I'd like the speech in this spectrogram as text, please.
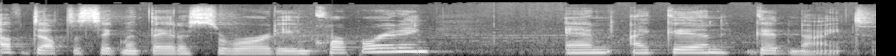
of Delta Sigma Theta Sorority Incorporating. And again, good night.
